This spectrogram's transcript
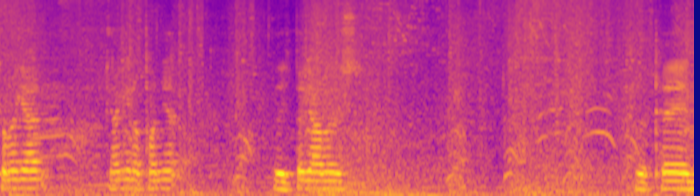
Come again, ganging up on you. These big hammers. The pain.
